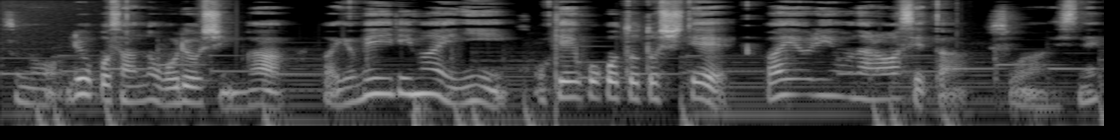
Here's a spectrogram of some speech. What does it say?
その、りょうこさんのご両親が嫁入り前にお稽古事としてバイオリンを習わせたそうなんですね。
